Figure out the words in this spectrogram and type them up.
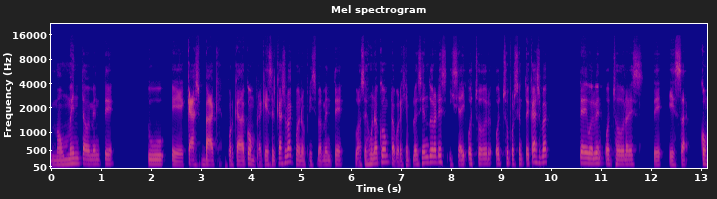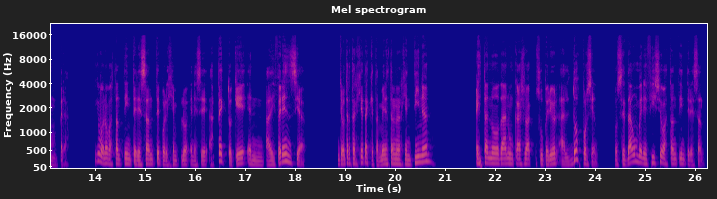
aumenta obviamente tu eh, cashback por cada compra. ¿Qué es el cashback? Bueno, principalmente tú haces una compra, por ejemplo, de 100 dólares y si hay 8%, 8 de cashback, te devuelven 8 dólares de esa compra. Y bueno, bastante interesante, por ejemplo, en ese aspecto, que a diferencia de otras tarjetas que también están en Argentina, estas no dan un cashback superior al 2%. Entonces da un beneficio bastante interesante.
